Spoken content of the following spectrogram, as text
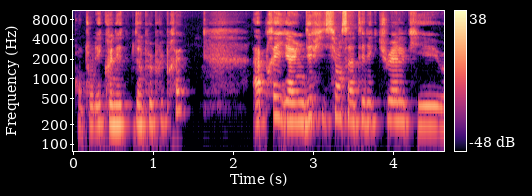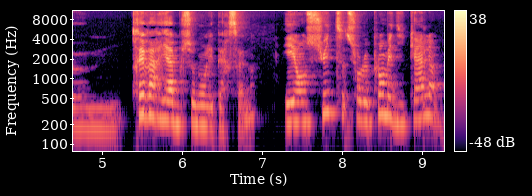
quand on les connaît d'un peu plus près. Après, il y a une déficience intellectuelle qui est euh, très variable selon les personnes. Et ensuite, sur le plan médical,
